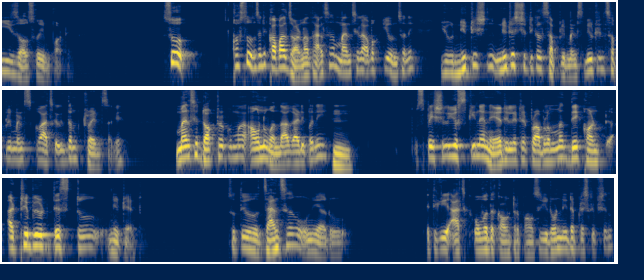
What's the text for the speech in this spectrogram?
is also important. So कस्तो हुन्छ नि कपाल झर्न थाल्छ मान्छेलाई अब के हुन्छ नि यो न्युट्रिसन न्युट्रिस्युटिकल सप्लिमेन्ट्स न्युट्रिन सप्लिमेन्ट्सको आजकल एकदम ट्रेन्ड छ क्या मान्छे डक्टरकोमा आउनुभन्दा अगाडि पनि स्पेसली यो स्किन एन्ड हेयर रिलेटेड प्रब्लममा they can attribute this to nutrient so त्यो जान्छ उनीहरू यतिकै आज ओभर द काउन्टर पाउँछ। You don't need a prescription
